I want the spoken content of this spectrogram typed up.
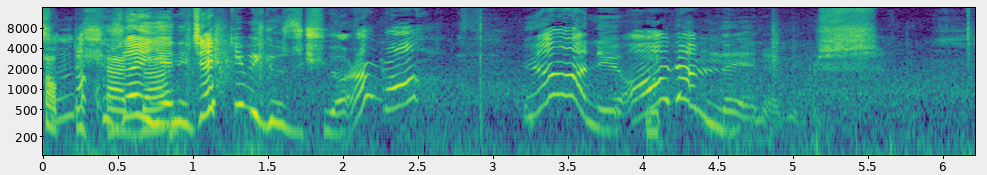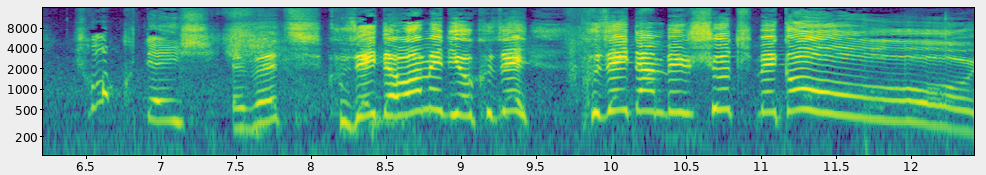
top Aslında dışarıda. Kuzey yenecek gibi gözüküyor ama yani Adem de yenebilir. Çok değişik. Evet. Kuzey devam ediyor. Kuzey. Kuzey'den bir şut ve gol.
